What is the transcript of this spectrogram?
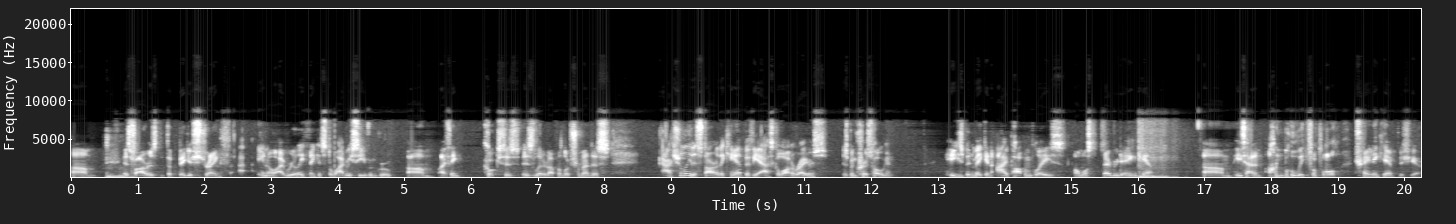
Um, As far as the biggest strength, you know, I really think it's the wide receiver group. Um, I think Cooks is, is lit it up and looks tremendous. Actually, the star of the camp, if you ask a lot of writers, has been Chris Hogan. He's been making eye popping plays almost every day in camp. Um, he's had an unbelievable training camp this year.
